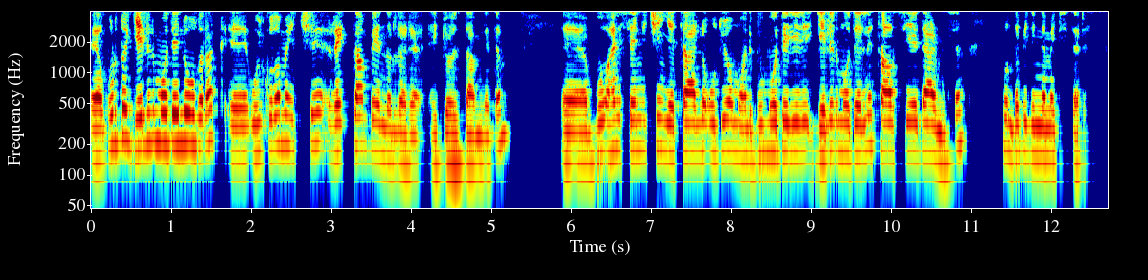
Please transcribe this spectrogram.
E, burada gelir modeli olarak e, uygulama içi reklam bannerları e, gözlemledim. E, bu hani senin için yeterli oluyor mu? Hani bu modeli gelir modelini tavsiye eder misin? Bunu da bir dinlemek isteriz.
